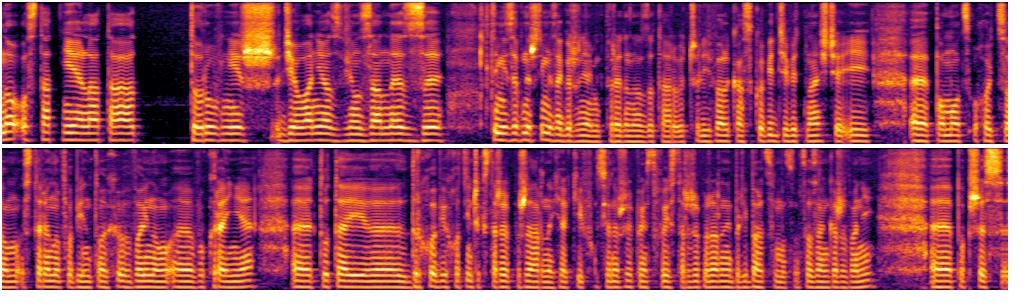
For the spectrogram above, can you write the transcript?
No, ostatnie lata to również działania związane z tymi zewnętrznymi zagrożeniami, które do nas dotarły, czyli walka z COVID-19 i e, pomoc uchodźcom z terenów objętych wojną e, w Ukrainie. E, tutaj e, druhowie Ochotniczych Straży Pożarnych, jak i funkcjonariusze Państwowej Straży Pożarnej byli bardzo mocno w to zaangażowani poprzez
